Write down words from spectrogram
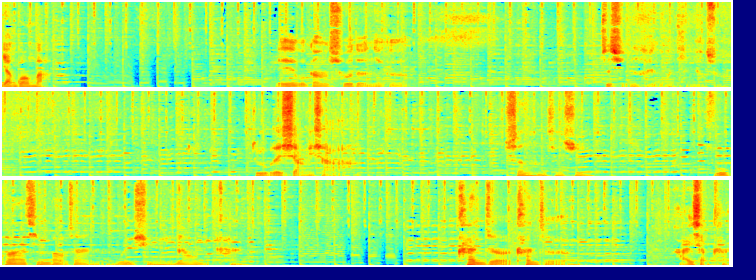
阳光吧。诶，我刚刚说的那个之前的还有个问题没有说。这个我再想一下啊。山河情诗，浮夸情报站，为寻邀你看，看着看着还想看，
